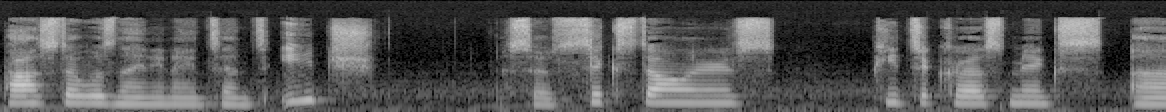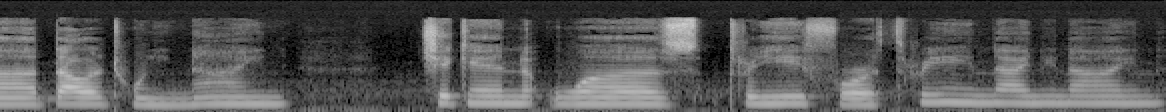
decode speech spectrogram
Pasta was 99 cents each. So $6. Pizza crust mix uh $1.29. Chicken was 3 for 3.99.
